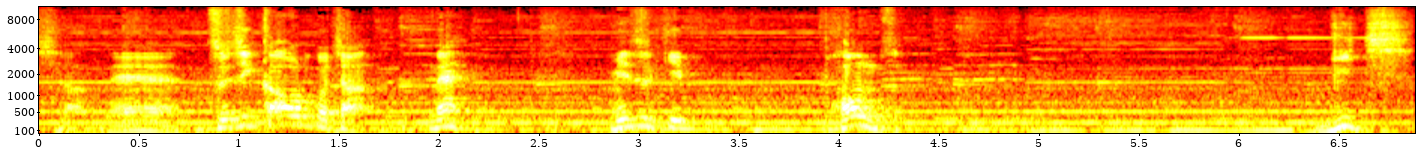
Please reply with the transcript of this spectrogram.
知らんね。辻薫子ちゃん。ね。水木ポンズ。ギチ。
